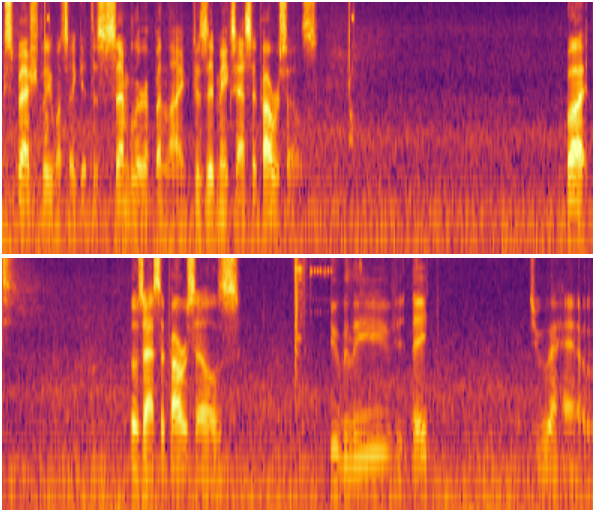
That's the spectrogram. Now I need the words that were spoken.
especially once I get this assembler up online, because it makes acid power cells. But those acid power cells, do believe they do I have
